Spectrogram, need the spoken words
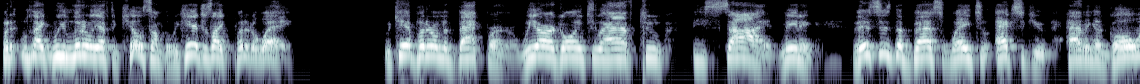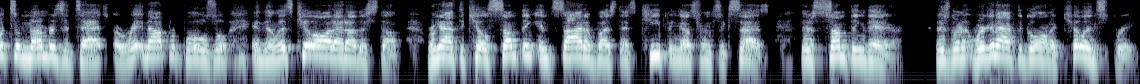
But like we literally have to kill something. We can't just like put it away. We can't put it on the back burner. We are going to have to decide, meaning this is the best way to execute having a goal with some numbers attached, a written out proposal, and then let's kill all that other stuff. We're going to have to kill something inside of us that's keeping us from success. There's something there. There's going to, we're going to have to go on a killing spree.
